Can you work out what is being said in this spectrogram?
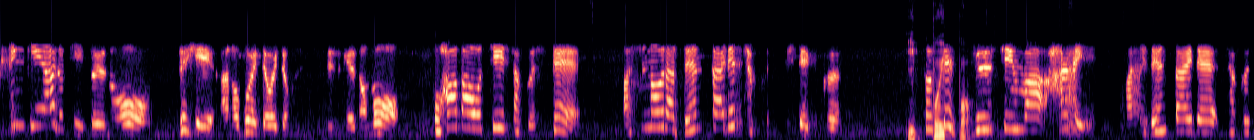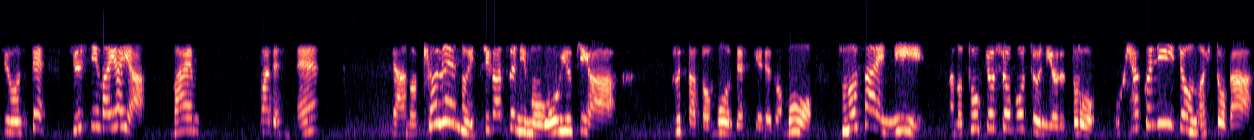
ペンギン歩きというのをぜひあの覚えておいてほしいんですけれども、歩幅を小さくして、足の裏全体で着地していく。一そして歩一歩。重心は、はい、足全体で着地をして、重心はやや前はですね。であの去年の1月にも大雪が降ったと思うんですけれども、その際にあの東京消防庁によると、500人以上の人が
